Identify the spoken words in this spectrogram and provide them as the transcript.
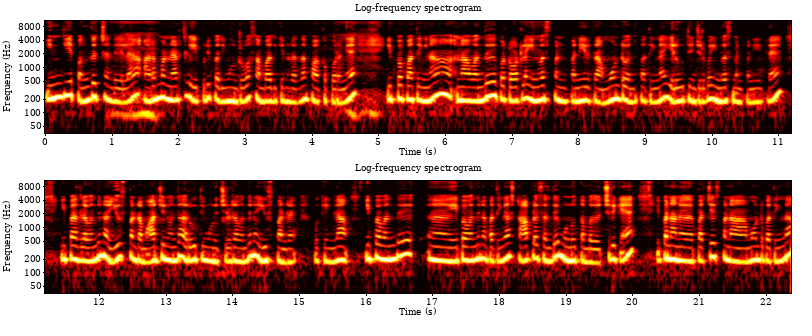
இந்திய பங்குச்சந்தையில் அரை மணி நேரத்தில் எப்படி பதிமூணு ரூபா சம்பாதிக்கணுன்றது தான் பார்க்க போகிறேங்க இப்போ பார்த்தீங்கன்னா நான் வந்து இப்போ டோட்டலாக இன்வெஸ்ட்மெண்ட் பண்ணியிருக்கிற அமௌண்ட்டு வந்து பார்த்தீங்கன்னா எழுபத்தஞ்சு ரூபாய் இன்வெஸ்ட்மெண்ட் பண்ணியிருக்கிறேன். இப்போ அதில் வந்து நான் யூஸ் பண்ணுற மார்ஜின் வந்து அறுபத்தி மூணு சில்லரை வந்து நான் யூஸ் பண்ணுறேன் ஓகேங்களா? இப்போ வந்து இப்போ வந்து நான் பார்த்தீங்கன்னா ஸ்டாப்லஸ் வந்து முந்நூற்றம்பது வச்சுருக்கேன். இப்போ நான் பர்ச்சேஸ் பண்ண அமௌண்ட்டு பார்த்தீங்கன்னா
